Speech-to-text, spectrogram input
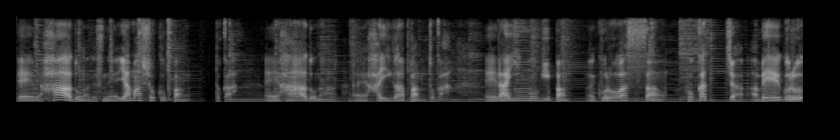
えーハードなですね山食パンとか、えーハードな、えーハイガパンとか、えーライ麦パンクロワッサンフォカッチャベーグル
